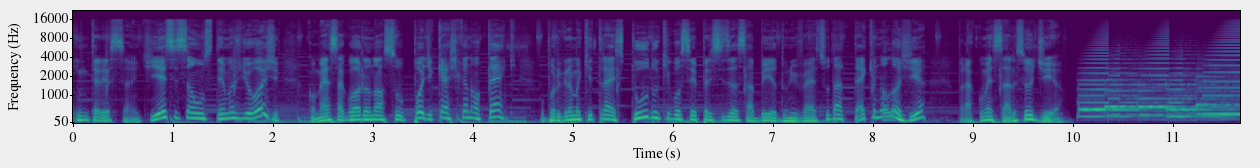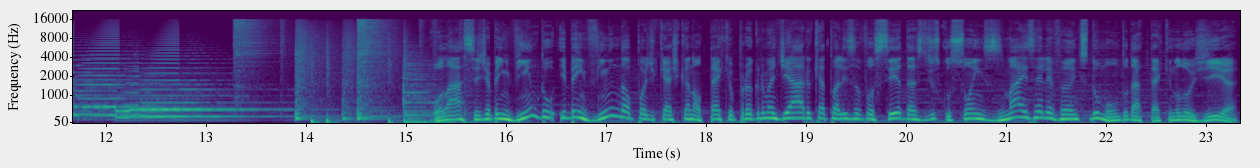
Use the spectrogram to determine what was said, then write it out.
e interessante. E esses são os temas de hoje. Começa agora o nosso podcast Canaltech, o programa que traz tudo o que você precisa saber do universo da tecnologia para começar o seu dia. Olá, seja bem-vindo e bem-vinda ao podcast Canaltech, o programa diário que atualiza você das discussões mais relevantes do mundo da tecnologia.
